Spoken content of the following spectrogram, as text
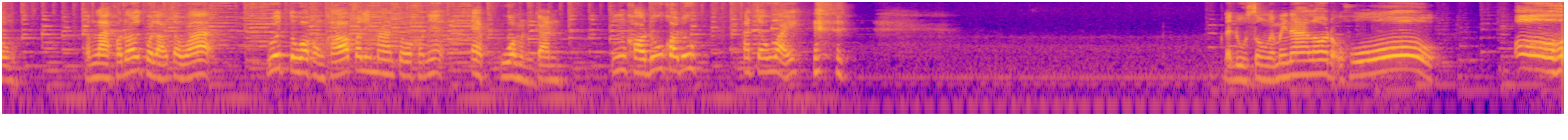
รงๆตำราเขาด้อยกว่าเราแต่ว่า ด้วยตัวของเขาปริมาณตัวเขาเนี่ยแอบกลัวเหมือนกันอมขอดูขอดู อาจจะไหว แต่ดูทรงแล้วไม่น่ารอด โอ้โห โอ้โห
